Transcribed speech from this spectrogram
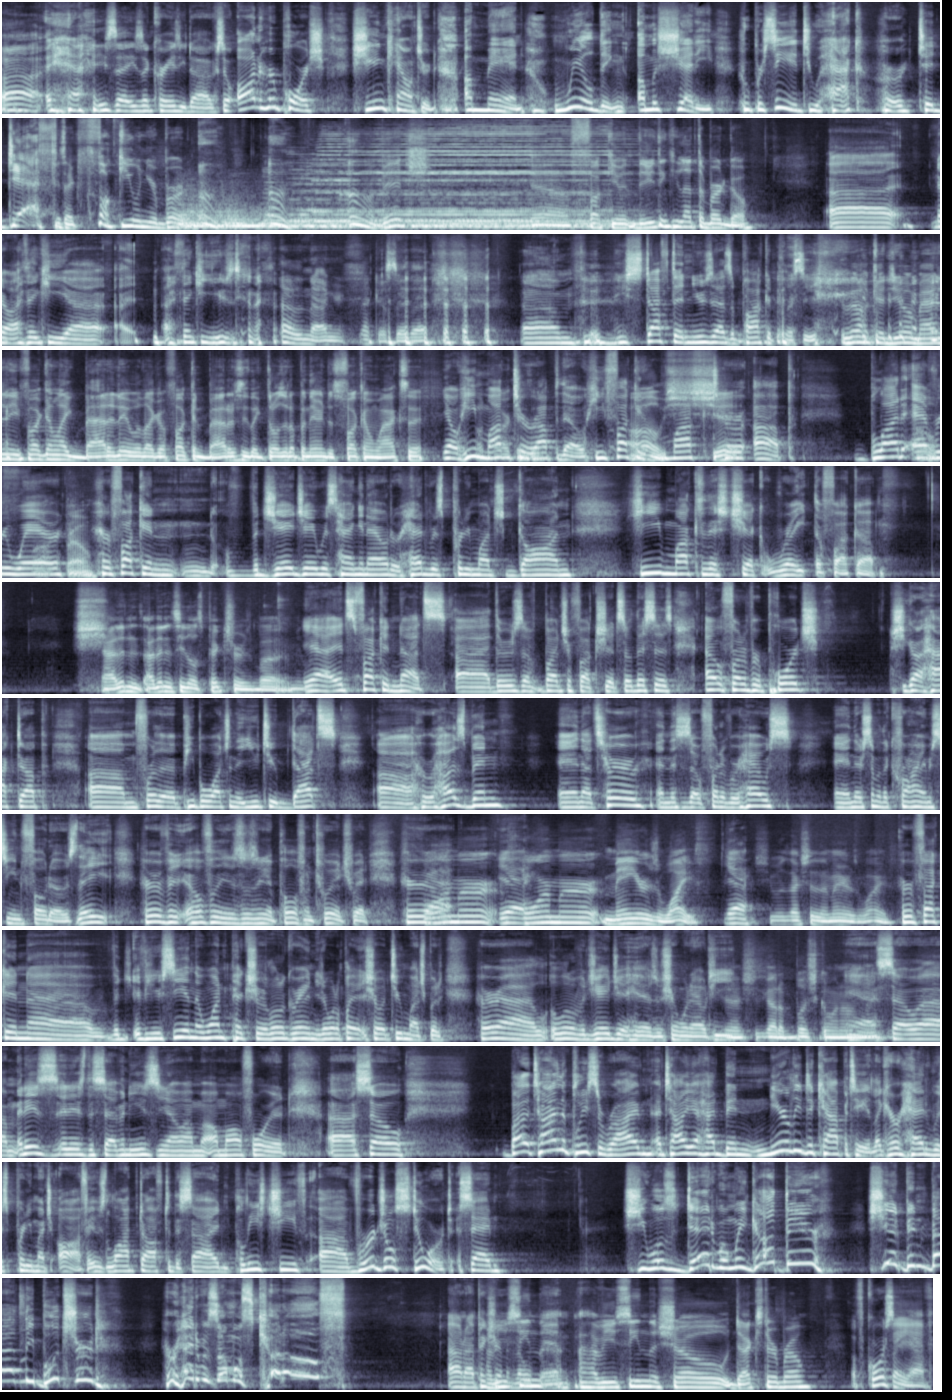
uh, yeah, he's a he's a crazy dog. So on her porch, she encountered a man wielding a machete who proceeded to hack her to death. He's like, fuck you and your bird. Uh, uh, uh, bitch. You. Did you think he let the bird go? Uh, no, I think he. Uh, I, I think he used. I don't. I'm not gonna say that. Um, he stuffed it and used it as a pocket pussy. No, could you imagine he fucking like batted it with like a fucking batter? So he like throws it up in there and just fucking whacks it. Yo, he How mucked her up though. He fucking Oh, mucked shit. her up. Blood everywhere. fuck, bro. Her fucking the JJ was hanging out. Her head was pretty much gone. He mucked this chick right the fuck up. I didn't. I didn't see those pictures, but I mean, Yeah, it's fucking nuts. Uh, there's a bunch of fuck shit. So this is out front of her porch. She got hacked up. Um, for the people watching the YouTube, that's uh, her husband, and that's her, and this is out front of her house. And there's some of the crime scene photos. They, her, hopefully this isn't a pull from Twitch, but her uh, former yeah, former mayor's wife. Yeah, She was actually the mayor's wife. her fucking. Uh, if you see in the one picture a little grain, you don't want to play it, show it too much, but her uh, little vajayjay hairs are showing out. He, Yeah, she's got a bush going on. Yeah, so um, it is it is the seventies. You know, I'm I'm all for it. Uh, so by the time the police arrived, Natalia had been nearly decapitated. Like her head was pretty much off. It was lopped off to the side. Police chief uh, Virgil Stewart said she was dead when we got there. She had been badly butchered. Her head was almost cut off. I don't know. I picture Have you seen the, Have you seen the show Dexter, bro? Of course, I have.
